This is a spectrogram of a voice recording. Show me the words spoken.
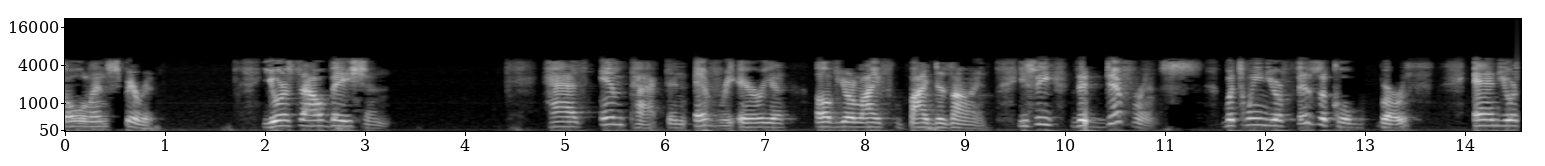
soul, and spirit. Your salvation has impact in every area of your life by design. You see, the difference between your physical birth and your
